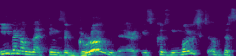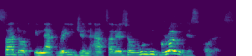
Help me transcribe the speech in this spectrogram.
even on the things that grow there, is because most of the sadot in that region outside Israel wouldn't grow this ores.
